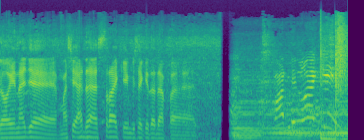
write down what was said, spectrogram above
doain aja masih ada strike yang bisa kita dapat Matiin lagi.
